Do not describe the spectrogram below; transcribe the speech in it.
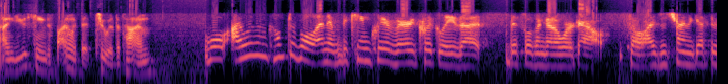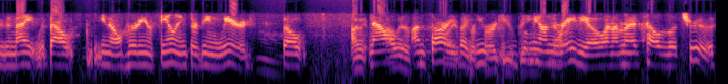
and you seemed fine with it too at the time. Well, I was uncomfortable, and it became clear very quickly that this wasn't going to work out. So I was just trying to get through the night without, you know, hurting your feelings or being weird. So I mean, now would've I'm sorry, but you, preferred you put me on the radio, and I'm going to tell the truth.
